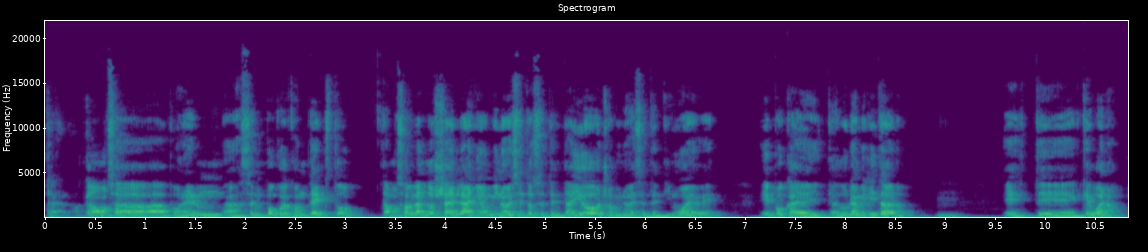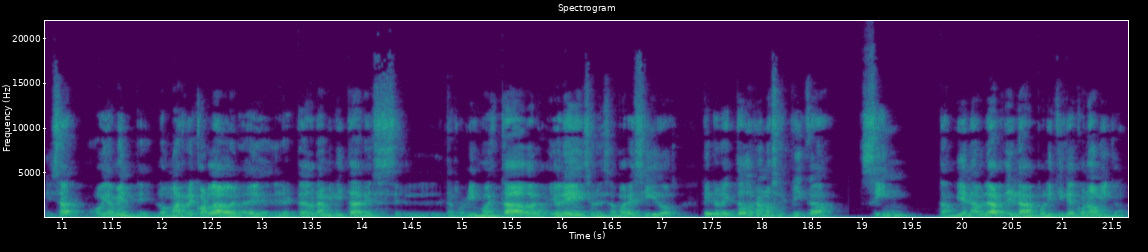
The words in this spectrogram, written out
Claro, acá vamos a poner un- a hacer un poco de contexto. Estamos hablando ya del año 1978-1979, época de dictadura militar. Este, que bueno, quizá, obviamente, lo más recordado de la, de la dictadura militar es el terrorismo de Estado, la violencia, los desaparecidos. Pero la dictadura nos explica sin también hablar de la política económica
